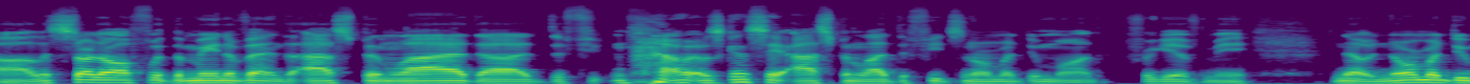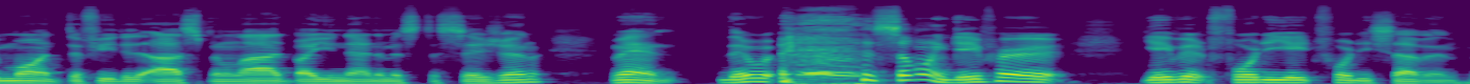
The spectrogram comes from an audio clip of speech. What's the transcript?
Uh, let's start off with the main event. Aspen Ladd. Uh, defe- I was gonna say Aspen Ladd defeats Norma Dumont. Forgive me. No, Norma Dumont defeated Aspen Ladd by unanimous decision. Man, there were someone gave her gave it 48-47.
